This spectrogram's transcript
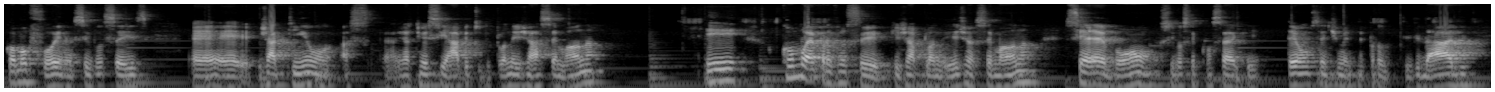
como foi, né? Se vocês é, já tinham já tinham esse hábito de planejar a semana e como é para você que já planeja a semana, se é bom, se você consegue ter um sentimento de produtividade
